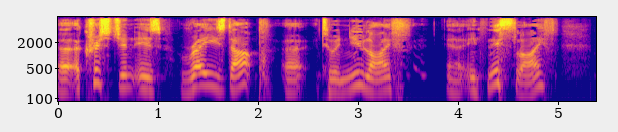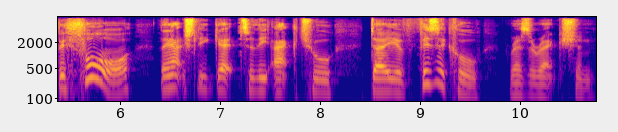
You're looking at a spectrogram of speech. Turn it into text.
Uh, a Christian is raised up uh, to a new life uh, in this life before they actually get to the actual day of physical resurrection.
